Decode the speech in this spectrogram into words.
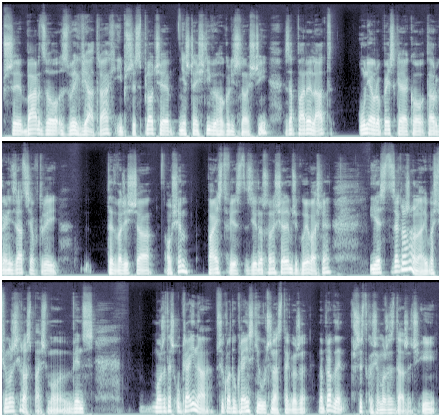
przy bardzo złych wiatrach i przy splocie nieszczęśliwych okoliczności, za parę lat Unia Europejska, jako ta organizacja, w której te 28 państw jest zjednoczone, 7, dziękuję właśnie, jest zagrożona i właściwie może się rozpaść. Więc może też Ukraina, przykład ukraiński uczy nas tego, że naprawdę wszystko się może zdarzyć i,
